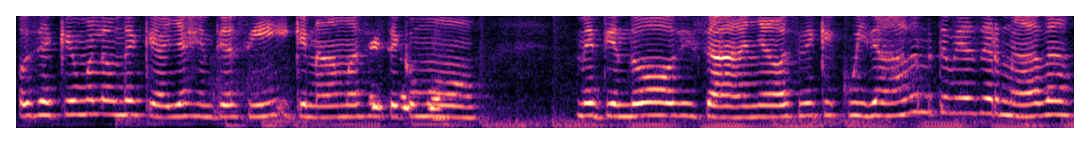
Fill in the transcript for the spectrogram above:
O sea, qué mala onda que haya gente así y que nada más esté como metiendo cizaña o así de que cuidado, no te voy a hacer nada.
